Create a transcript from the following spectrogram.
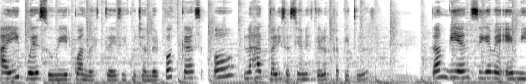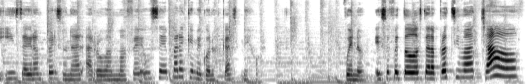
Ahí puedes subir cuando estés escuchando el podcast o las actualizaciones de los capítulos. También sígueme en mi Instagram personal arroba mafeuc para que me conozcas mejor. Bueno, eso fue todo. Hasta la próxima. ¡Chao!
